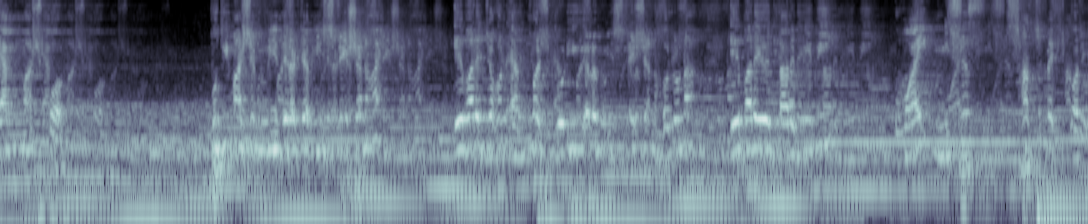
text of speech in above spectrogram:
এক মাস পর। প্রতি মাসে মেয়েদের একটা মিনিস্ট্রেশন হয়। এবারে যখন এক মাস গড়িয়ে গেল মিনিস্ট্রেশন হলো না। এবারে তার বিবি ওয়াইফ মিসেস সাসপেক্ট করে।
